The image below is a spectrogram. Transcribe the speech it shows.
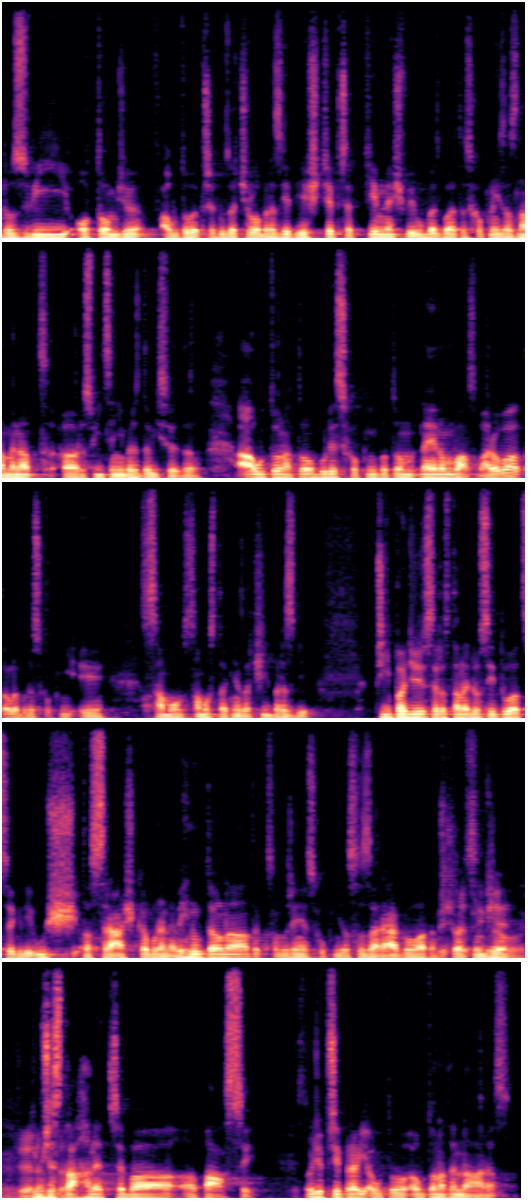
dozví o tom, že v auto vepředu začalo brzdit ještě předtím, než vy vůbec budete schopni zaznamenat rozsvícení brzdových světel. A auto na to bude schopný potom nejenom vás varovat, ale bude schopný i samo, samostatně začít brzdit. V případě, že se dostane do situace, kdy už ta srážka bude nevyhnutelná, tak samozřejmě je schopný zase zareagovat, například tím, že, tím, že stáhne třeba pásy, že připraví auto, auto na ten náraz.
